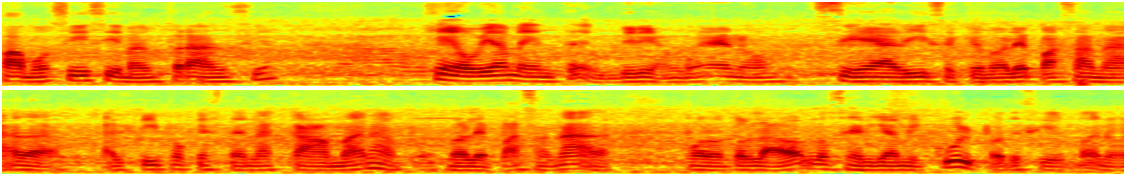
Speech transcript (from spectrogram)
famosísima en Francia, que obviamente dirían, bueno, si ella dice que no le pasa nada al tipo que está en la cámara, pues no le pasa nada. Por otro lado, no sería mi culpa, es decir, bueno,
